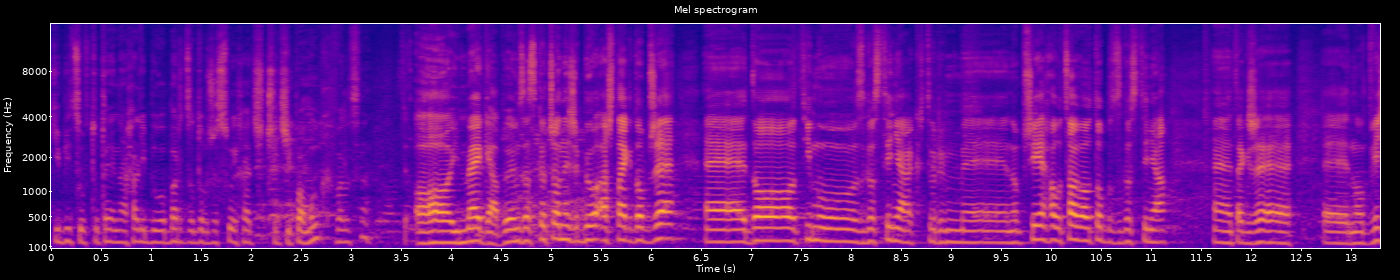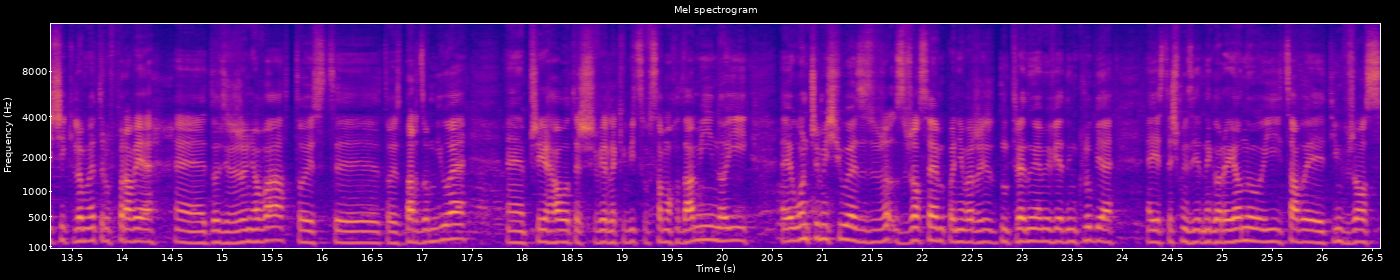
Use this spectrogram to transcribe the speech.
kibiców tutaj na hali było bardzo dobrze słychać? Czy Ci pomógł w walce? Oj, mega. Byłem zaskoczony, że było aż tak dobrze. E, do teamu z Gostynia, którym e, no, przyjechał cały autobus z Gostynia. E, także e, no, 200 km prawie e, do Dzierżoniowa, to jest, to jest bardzo miłe. Przyjechało też wiele kibiców samochodami, no i łączymy siłę z, z Wrzosem, ponieważ no, trenujemy w jednym klubie, jesteśmy z jednego rejonu i cały team Wrzos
